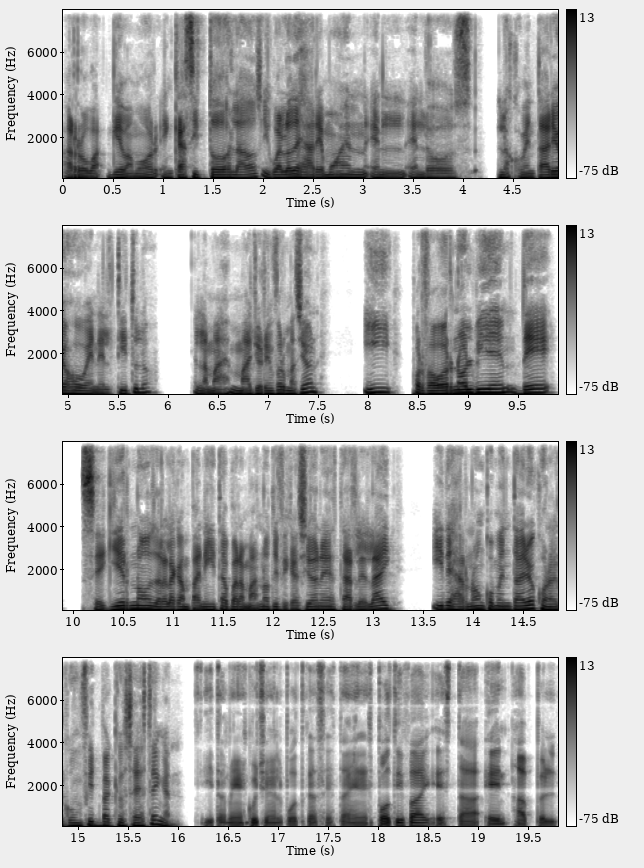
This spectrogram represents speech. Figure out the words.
arroba Gebamor en casi todos lados. Igual lo dejaremos en, en, en los, en los comentarios o en el título, en la ma- mayor información. Y por favor no olviden de seguirnos, darle a la campanita para más notificaciones, darle like y dejarnos un comentario con algún feedback que ustedes tengan. Y también escuchen el podcast, está en Spotify, está en Apple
